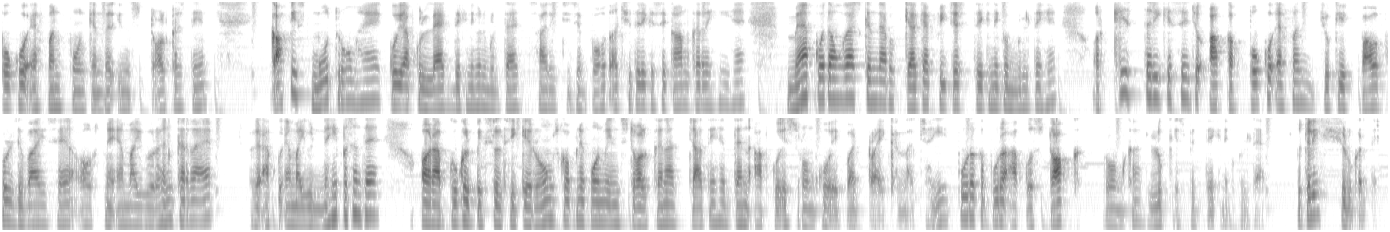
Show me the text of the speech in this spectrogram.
पोको एफ़ F1 फ़ोन के अंदर इंस्टॉल करते हैं। काफ़ी स्मूथ रोम है, कोई आपको लैग देखने को नहीं मिलता है, सारी चीज़ें बहुत अच्छी तरीके से काम कर रही हैं। मैं आपको बताऊँगा इसके अंदर आपको क्या क्या फीचर्स देखने को मिलते हैं, और किस तरीके से जो आपका पोको F1 जो कि एक पावरफुल डिवाइस है, और उसमें एम रन कर रहा है अगर आपको एम नहीं पसंद है और आप गूगल पिक्सल थ्री के रोम्स को अपने फ़ोन में इंस्टॉल करना चाहते हैं देन आपको इस रोम को एक बार ट्राई करना चाहिए। पूरा का पूरा आपको स्टॉक रोम का लुक इस पर देखने को मिलता है। तो चलिए शुरू करते हैं।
